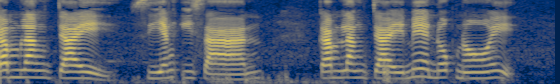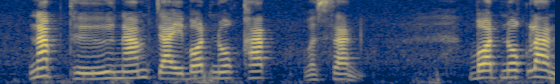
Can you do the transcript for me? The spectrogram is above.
กำลังใจเสียงอีสานกำลังใจแม่นกน้อย นับถือน้ำใจบอดนกคักว่าสั่นบอดนกลั่น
